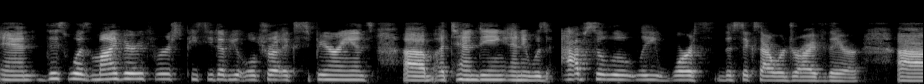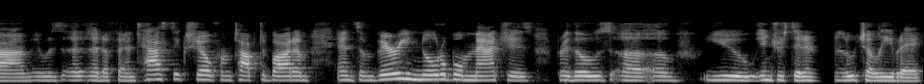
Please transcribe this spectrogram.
and this was my very first PCW Ultra experience um, attending, and it was absolutely worth the six-hour drive there. Um, it was a, a, fantastic show from top to bottom, and some very notable matches for those uh, of you interested in lucha libre.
